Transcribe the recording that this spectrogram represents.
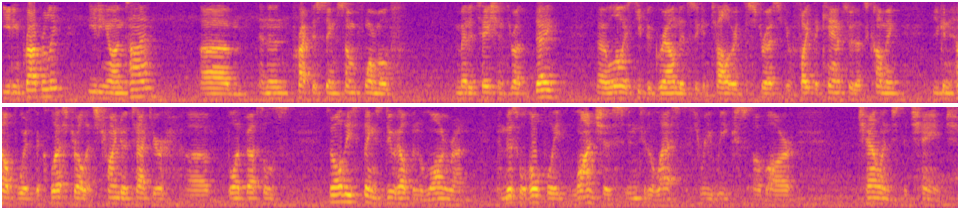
eating properly, eating on time, um, and then practicing some form of meditation throughout the day. That will always keep you grounded so you can tolerate the stress, you can fight the cancer that's coming, you can help with the cholesterol that's trying to attack your uh, blood vessels. So all these things do help in the long run. And this will hopefully launch us into the last three weeks of our challenge to change.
